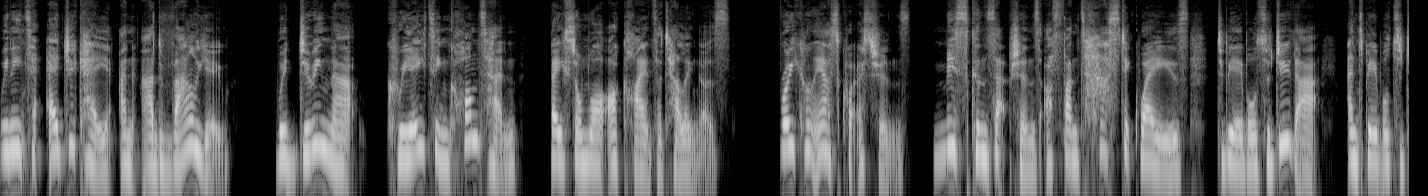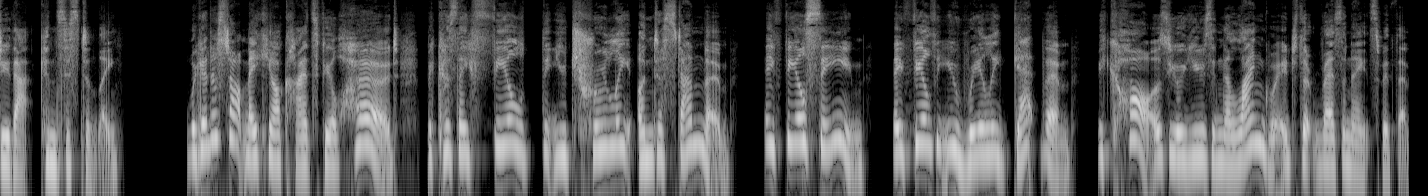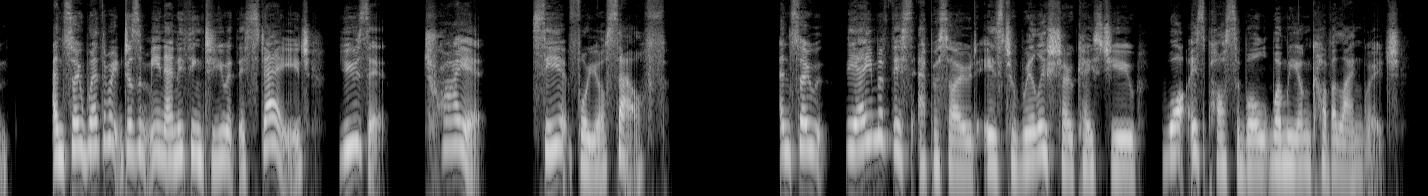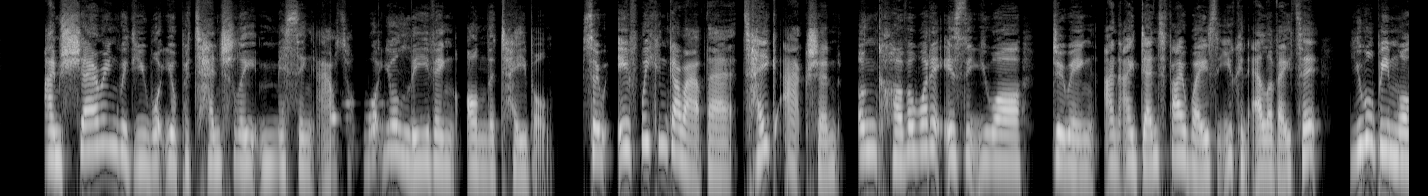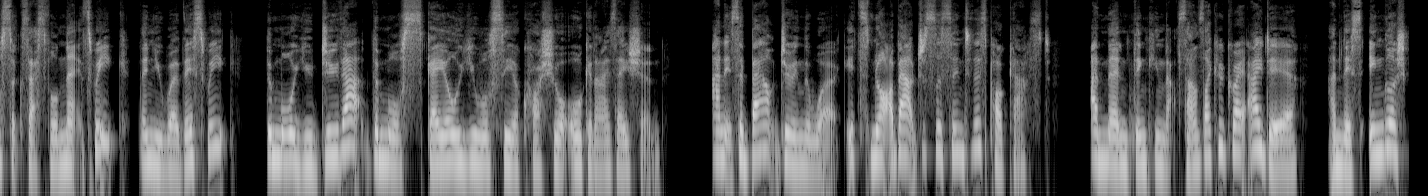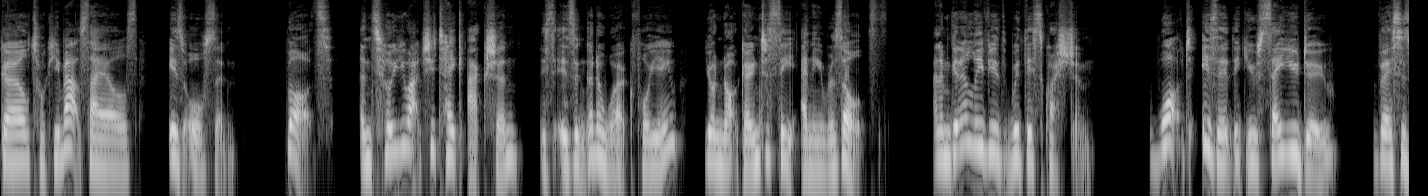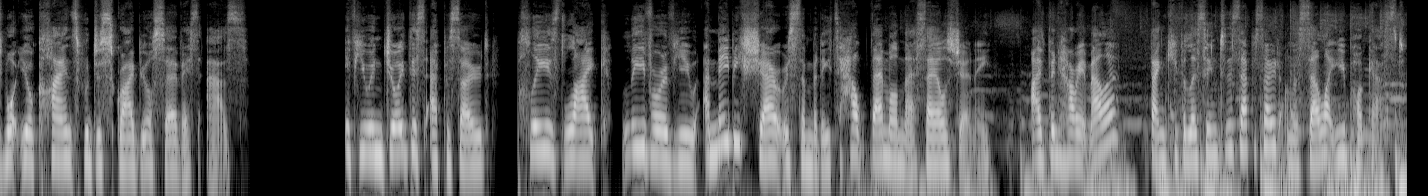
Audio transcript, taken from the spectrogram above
We need to educate and add value. We're doing that, creating content based on what our clients are telling us. Frequently asked questions, misconceptions are fantastic ways to be able to do that and to be able to do that consistently. We're going to start making our clients feel heard because they feel that you truly understand them. They feel seen. They feel that you really get them because you're using the language that resonates with them. And so whether it doesn't mean anything to you at this stage, use it, try it, see it for yourself. And so the aim of this episode is to really showcase to you what is possible when we uncover language. I'm sharing with you what you're potentially missing out on, what you're leaving on the table. So if we can go out there, take action, uncover what it is that you are doing and identify ways that you can elevate it, you will be more successful next week than you were this week. The more you do that, the more scale you will see across your organization. And it's about doing the work. It's not about just listening to this podcast and then thinking that sounds like a great idea. And this English girl talking about sales is awesome. But until you actually take action, this isn't going to work for you. You're not going to see any results. And I'm going to leave you with this question. What is it that you say you do versus what your clients would describe your service as? If you enjoyed this episode, please like, leave a review, and maybe share it with somebody to help them on their sales journey. I've been Harriet Meller. Thank you for listening to this episode on the Sell Like You podcast.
